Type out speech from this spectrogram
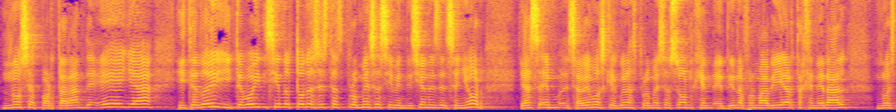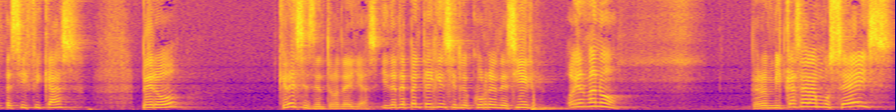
no se apartarán de ella. Y te doy y te voy diciendo todas estas promesas y bendiciones del Señor. Ya sabemos que algunas promesas son de una forma abierta, general, no específicas, pero creces dentro de ellas. Y de repente a alguien se le ocurre decir, oye hermano, pero en mi casa éramos seis.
